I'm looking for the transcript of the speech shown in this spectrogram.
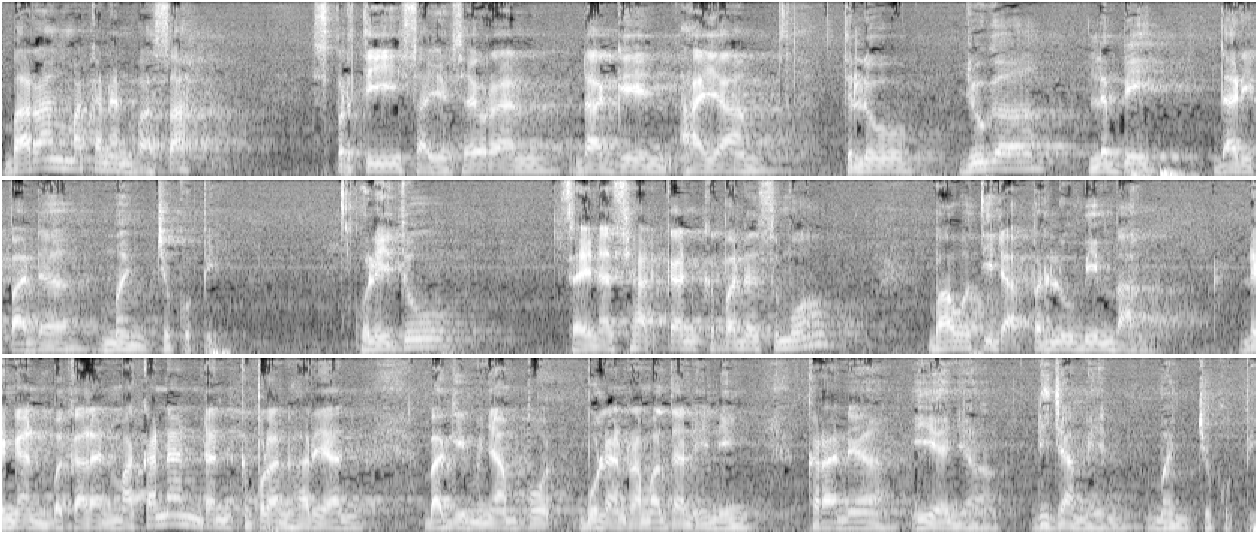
barang makanan basah seperti sayur-sayuran, daging, ayam, telur juga lebih daripada mencukupi. Oleh itu, saya nasihatkan kepada semua bahawa tidak perlu bimbang dengan bekalan makanan dan keperluan harian bagi menyambut bulan Ramadan ini kerana ianya dijamin mencukupi.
